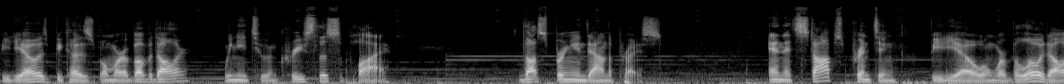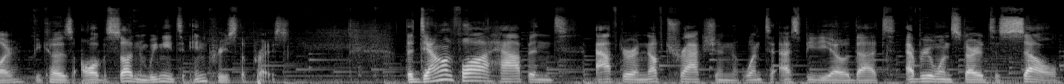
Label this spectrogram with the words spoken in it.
BDO is because when we're above a dollar, we need to increase the supply, thus bringing down the price. And it stops printing BDO when we're below a dollar because all of a sudden we need to increase the price. The downfall happened after enough traction went to SBDO that everyone started to sell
